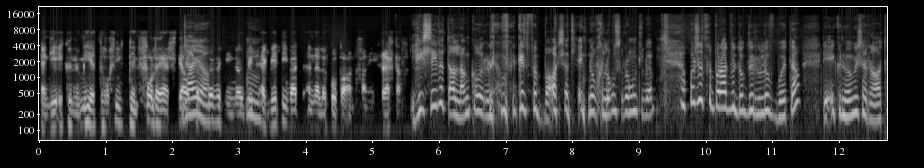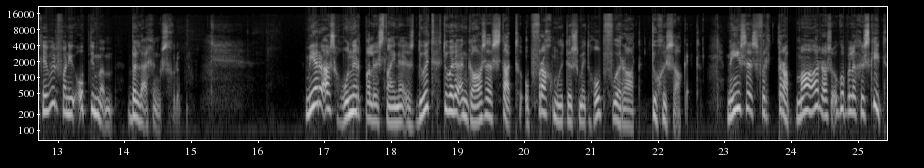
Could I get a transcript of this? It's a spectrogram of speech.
En die ekonomie het nog nie ten volle herstel ja, ja. vir Covid nie. Nou weet mm. ek weet nie wat in hulle koppe aangaan nie, regtig. Jy sê dit al lankal, ek is verbaas dat jy nog los rondloop. Ons het gepraat met Dr. Rolof Botha, die ekonomiese raadgewer van die Optimum beleggingsgroep. Meer as 100 Palestynë is dood toe hulle in Gaza stad op vragmotors met hulpvoorraad toegesak het. Mense is vertrap, maar daar's ook op hulle geskiet.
